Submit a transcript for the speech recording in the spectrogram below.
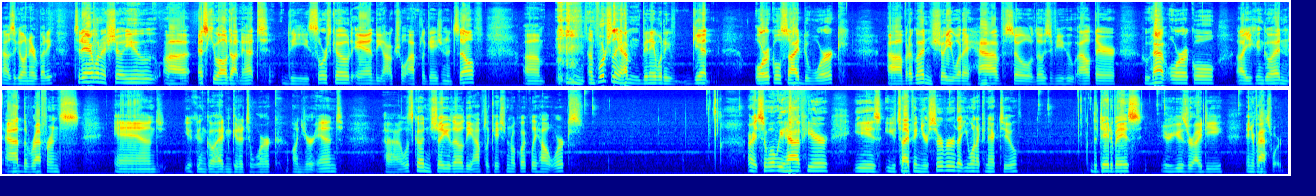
How's it going everybody? Today I want to show you uh, SQL.NET, the source code and the actual application itself. Um, unfortunately I haven't been able to get Oracle side to work, uh, but I'll go ahead and show you what I have so those of you who out there who have Oracle, uh, you can go ahead and add the reference and you can go ahead and get it to work on your end. Uh, let's go ahead and show you though the application real quickly how it works. Alright, so what we have here is you type in your server that you want to connect to, the database, your user ID, and your password.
